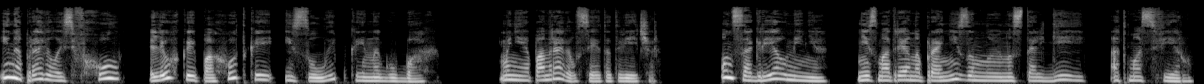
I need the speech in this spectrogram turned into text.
и направилась в холл легкой походкой и с улыбкой на губах. Мне понравился этот вечер. Он согрел меня, несмотря на пронизанную ностальгией атмосферу.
